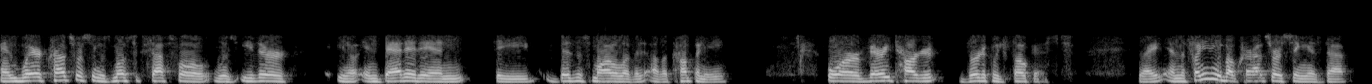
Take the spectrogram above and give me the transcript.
And where crowdsourcing was most successful was either, you know, embedded in the business model of a, of a company or very target vertically focused, right? And the funny thing about crowdsourcing is that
